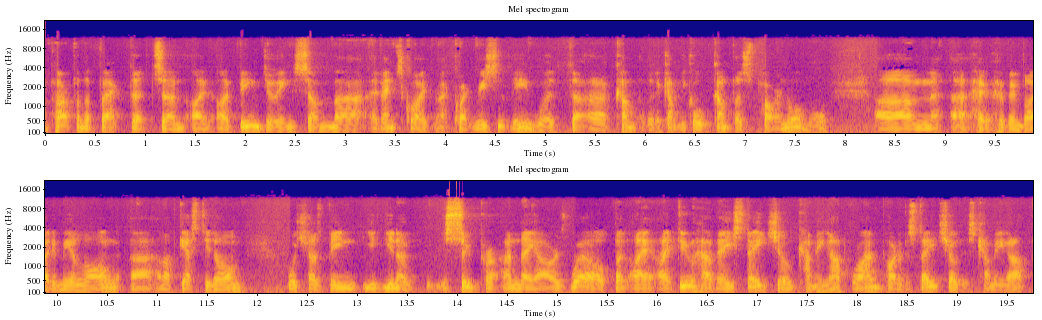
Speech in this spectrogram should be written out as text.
apart from the fact that um, I, I've been doing some uh, events quite uh, quite recently with uh, com- with a company called Compass Paranormal, um, uh, have invited me along, uh, and I've guested on, which has been you, you know super, and they are as well. But I, I do have a stage show coming up, where I'm part of a stage show that's coming up.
